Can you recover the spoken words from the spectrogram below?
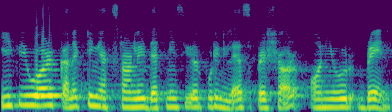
If you are connecting externally that means you are putting less pressure on your brain.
